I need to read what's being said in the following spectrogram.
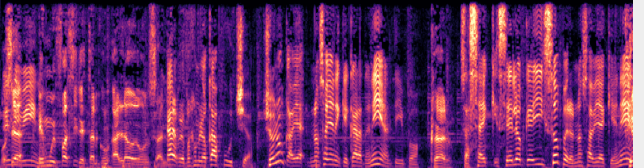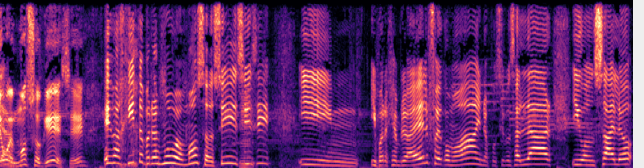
O Es sea, divino. es muy fácil estar con- al lado de Gonzalo. Claro, pero por ejemplo, Capucho. Yo nunca había, no sabía ni qué cara tenía el tipo. Claro. O sea, sé, lo que hizo, pero no sabía quién era. Qué buen mozo que es, ¿eh? Es bajito, pero es muy buen mozo, sí, Mm. sí, sí. Y, y, por ejemplo, a él fue como, ay, nos pusimos a hablar. Y Gonzalo,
